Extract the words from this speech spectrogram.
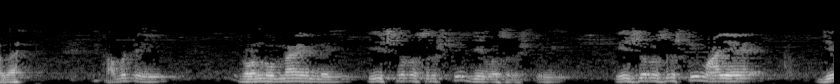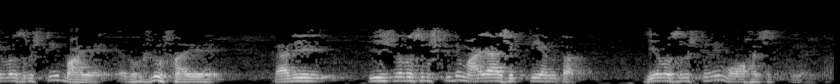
కదా? కాబట్టి రెండు ఉన్నాయండి. ఈశ్వర సృష్టి జీవ సృష్టి. ఈశ్వర సృష్టి మాయే జీవ సృష్టి మాయే రెండు మాయే. కానీ ఈశ్వర సృష్టిని మాయాశక్తి అంటారు. జీవ సృష్టిని మోహశక్తి అంటారు.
